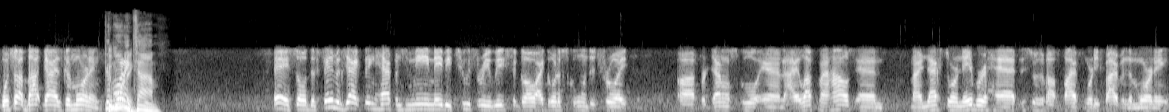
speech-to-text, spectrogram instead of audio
What's up, bot guys? Good morning. Good, Good morning, morning. Tom. Hey, so the same exact thing happened to me maybe two, three weeks ago. I go to school in Detroit uh, for dental school, and I left my house, and my next door neighbor had this was about 5:45 in the morning,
